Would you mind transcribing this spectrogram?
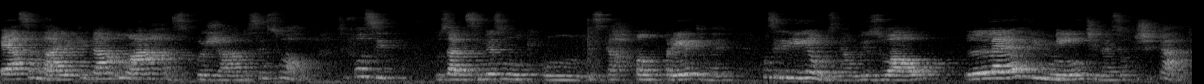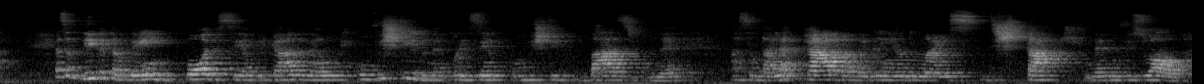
é a sandália que dá um ar despojado sensual. Se fosse usar esse mesmo look com um escarpão preto, né, conseguiríamos né, um visual levemente né, sofisticado. Essa dica também pode ser aplicada né, look com vestido, né, por exemplo, um vestido básico, né, a sandália acaba né, ganhando mais destaque né, no visual.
